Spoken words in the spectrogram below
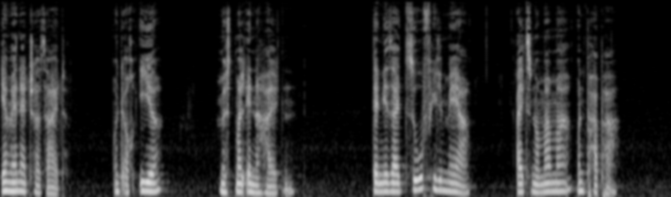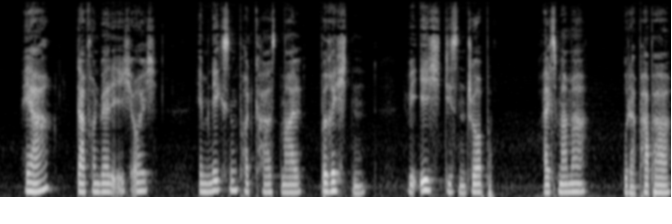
ihr Manager seid. Und auch ihr müsst mal innehalten. Denn ihr seid so viel mehr als nur Mama und Papa. Ja, davon werde ich euch im nächsten Podcast mal berichten, wie ich diesen Job als Mama oder Papa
